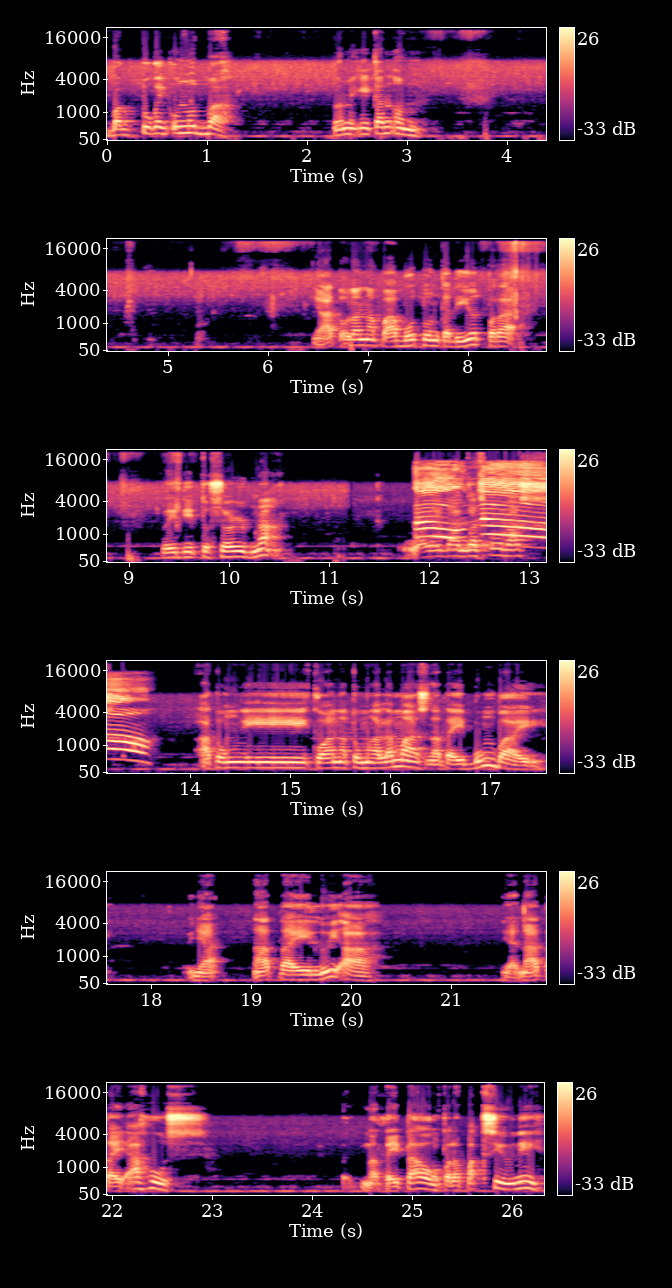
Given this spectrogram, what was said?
bagto kay unod ba. Lami kay kanon. Ya ato lang na paaboton kadiyot para ready to serve na. Walay dagas oras atong i kuan atong mga lamas natay Bombay. Nya natay luya. Ya natay ahos natay taong para paksiw ni.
